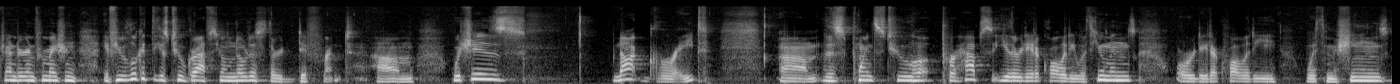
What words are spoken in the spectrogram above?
gender information. If you look at these two graphs, you'll notice they're different, um, which is not great. Um, this points to perhaps either data quality with humans or data quality with machines.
